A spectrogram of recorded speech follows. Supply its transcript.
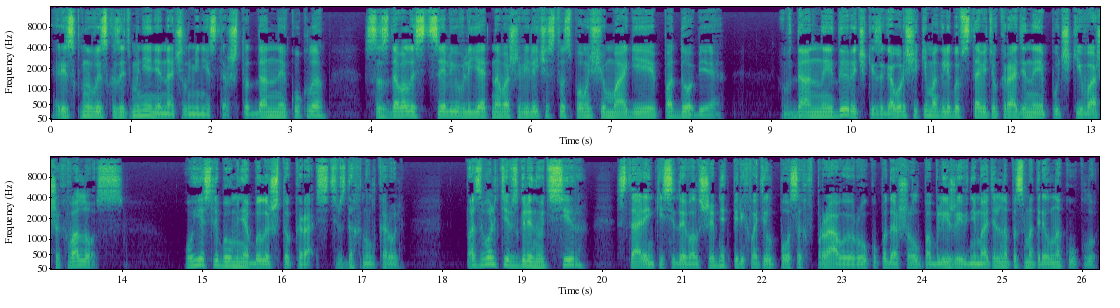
Рискну высказать мнение, начал министр, что данная кукла создавалась с целью влиять на Ваше Величество с помощью магии подобия. В данные дырочки заговорщики могли бы вставить украденные пучки ваших волос. «О, если бы у меня было что красть!» — вздохнул король. «Позвольте взглянуть, сир». Старенький седой волшебник перехватил посох в правую руку, подошел поближе и внимательно посмотрел на куклу,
